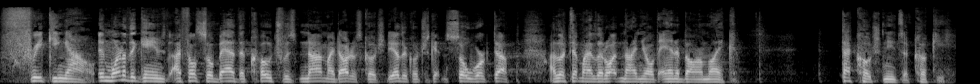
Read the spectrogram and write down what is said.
freaking out. In one of the games, I felt so bad. The coach was not my daughter's coach. The other coach was getting so worked up. I looked at my little nine year old Annabelle. I'm like, that coach needs a cookie.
